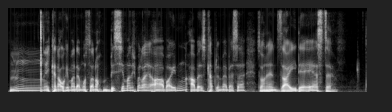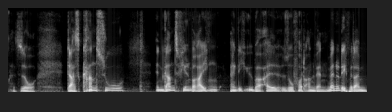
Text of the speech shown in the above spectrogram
Hm, ich kenne auch jemanden, der muss da noch ein bisschen manchmal dran arbeiten, aber es klappt immer besser, sondern sei der Erste. So. Das kannst du in ganz vielen Bereichen eigentlich überall sofort anwenden. Wenn du dich mit einem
